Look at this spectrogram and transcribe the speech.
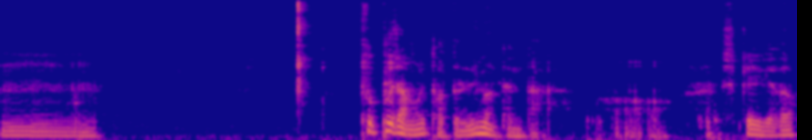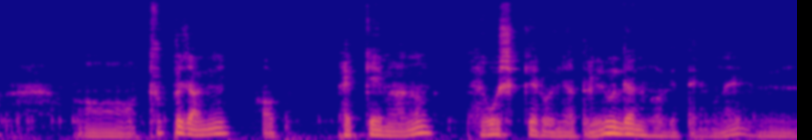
음, 투표장을 더 늘리면 된다. 어, 쉽게 얘기해서 어, 투표장이 어, 100개면은 150개로 이제 늘리면 되는 거기 때문에 음,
